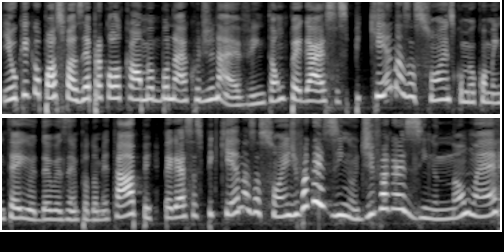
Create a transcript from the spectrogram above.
E o que, que eu posso fazer para colocar o meu boneco de neve? Então, pegar essas pequenas ações, como eu comentei, eu dei o exemplo do Meetup, pegar essas pequenas ações devagarzinho, devagarzinho, não é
